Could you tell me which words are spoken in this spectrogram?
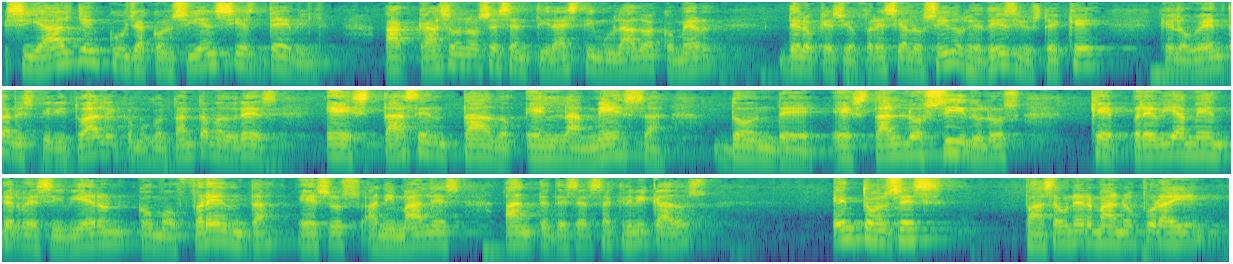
si alguien cuya conciencia es débil, ¿acaso no se sentirá estimulado a comer de lo que se ofrece a los ídolos? Le dice, usted que, que lo ven tan espiritual y como con tanta madurez, está sentado en la mesa donde están los ídolos que previamente recibieron como ofrenda esos animales antes de ser sacrificados, entonces pasa un hermano por ahí,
